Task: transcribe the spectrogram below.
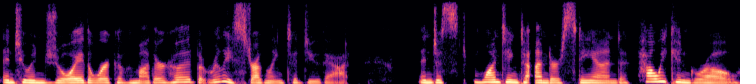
and to enjoy the work of motherhood, but really struggling to do that. And just wanting to understand how we can grow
